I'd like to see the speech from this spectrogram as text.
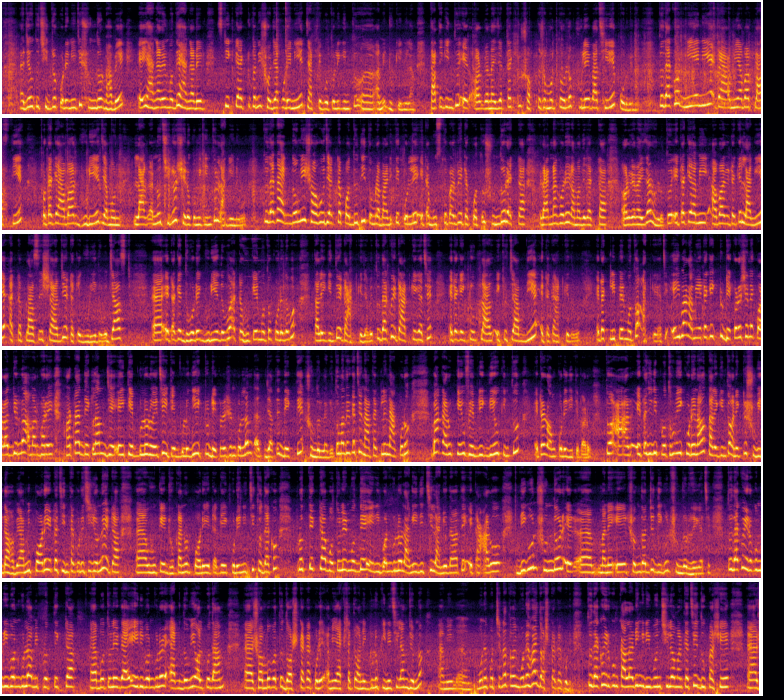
যেহেতু ছিদ্র করে নিয়েছি, সুন্দরভাবে এই হ্যাঙ্গারের মধ্যে হ্যাঙ্গারের স্টিকটা একটুখানি সোজা করে নিয়ে চারটে বোতলই কিন্তু আমি ঢুকিয়ে নিলাম। তাতে কিন্তু এর অর্গানাইজারটা একটু শক্ত সমর্থ হলো, খুলে বা ছিঁড়ে পড়বে না। তো দেখো, নিয়ে নিয়ে এটা আমি আবার প্লাস দিয়ে ওটাকে আবার ঘুরিয়ে যেমন লাগানো ছিল, সেরকমই কিন্তু লাগিয়ে নেব। তো দেখো, একদমই সহজ একটা পদ্ধতি, তোমরা বাড়িতে করলে এটা বুঝতে পারবে, এটা কত সুন্দর একটা রান্নাঘরের আমাদের একটা অর্গানাইজার হলো। তো এটাকে আমি আবার এটাকে লাগিয়ে একটা প্লাসের সাহায্যে এটাকে ঘুরিয়ে দেবো। জাস্ট এটাকে ধরে ঘুরিয়ে দেবো, একটা হুকের মতো করে দেবো, তাহলেই কিন্তু এটা আটকে যাবে। তো দেখো এটা আটকে গেছে, এটাকে একটু প্লাস, একটু চাপ দিয়ে এটাকে আটকে দেবো। এটা ক্লিপের মতো আটকে গেছে। এইবার আমি এটাকে একটু ডেকোরেশনে করার জন্য আমার ঘরে হঠাৎ দেখলাম যে এই টেপগুলো রয়েছে, এই টেপগুলো দিয়ে একটু ডেকোরেশন করলাম যাতে দেখতে সুন্দর লাগে। তোমাদের কাছে না থাকলে না করো, বা কারও কেউ ফেব্রিক দিয়েও কিন্তু এটা রং করে দিতে পারো। তো আর এটা যদি প্রথমেই করে নাও, তাহলে কিন্তু অনেকটা সুবিধা হবে। আমি পরে এটা চিন্তা করেছি জন্য এটা হুকে ঢোকানোর পরে এটাকে করে নিচ্ছি। তো দেখো, প্রত্যেকটা বোতলের মধ্যে এই রিবনগুলো লাগিয়ে দিচ্ছি, লাগিয়ে দেওয়াতে এটা আরও দ্বিগুণ সুন্দর, এর মানে এর সৌন্দর্য দ্বিগুণ সুন্দর হয়ে গেছে। তো দেখো, এরকম রিবনগুলো আমি প্রত্যেকটা বোতলের গায়ে এই রিবনগুলোর একদমই অল্প দাম। সম্ভবত দশ টাকা করে আমি একসাথে অনেকগুলো কিনেছিলাম জন্য। আমি মনে পড়ছে না, তবে মনে হয় দশ টাকা করে। তো দেখো এরকম কালারিং রিবন ছিল আমার কাছে, দুপাশে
